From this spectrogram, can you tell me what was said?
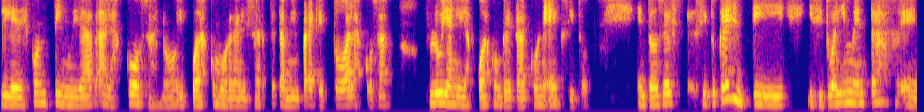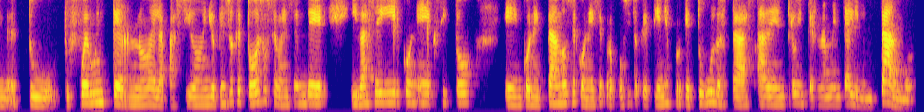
le des continuidad a las cosas, ¿no? Y puedas como organizarte también para que todas las cosas fluyan y las puedas concretar con éxito. Entonces, si tú crees en ti y si tú alimentas en tu, tu, fuego interno de la pasión, yo pienso que todo eso se va a encender y va a seguir con éxito en conectándose con ese propósito que tienes porque tú lo estás adentro internamente alimentando.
